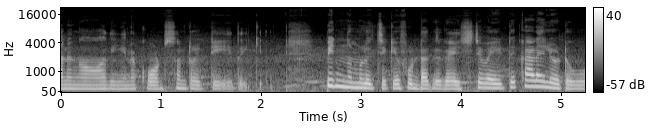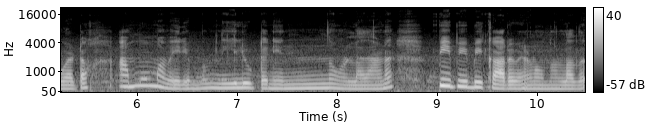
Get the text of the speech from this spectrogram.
അനങ്ങാതെ ഇങ്ങനെ കോൺസെൻട്രേറ്റ് ചെയ്തിരിക്കുന്നത് പിന്നെ നമ്മൾ ഉച്ചയ്ക്ക് ഫുഡൊക്കെ കഴിച്ചിട്ട് വൈകിട്ട് കടയിലോട്ട് പോകാം കേട്ടോ. അമ്മൂമ്മ വരുമ്പം നീലൂട്ടൻ എന്നുള്ളതാണ് പി ബി ബി കാർ വേണമെന്നുള്ളത്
